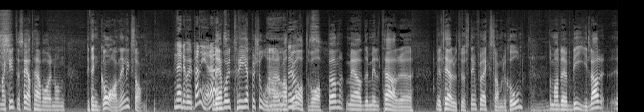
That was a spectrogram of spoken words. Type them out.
man kan ju inte säga att det här var någon liten galning liksom. Nej, det var ju planerat. Det här var ju tre personer Ja. med automatvapen med militär, eh, militärutrustning för extra ammunition. De hade bilar, eh,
